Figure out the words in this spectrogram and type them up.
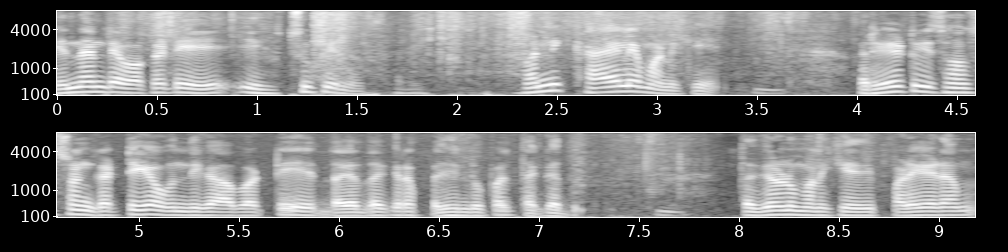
ఏంటంటే ఒకటి చూపించండి ఒకసారి. ఇవన్నీ కాయలే మనకి. రేటు ఈ సంవత్సరం గట్టిగా ఉంది కాబట్టి దగ్గర దగ్గర పదిహేను రూపాయలు తగ్గదు. దగ్గర మనకి పడేయడం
